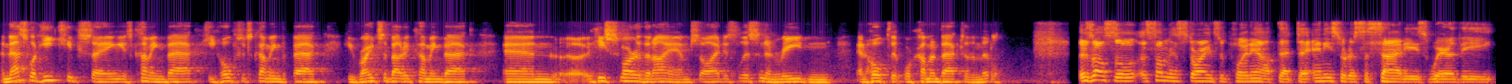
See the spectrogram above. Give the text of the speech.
And that's what he keeps saying is coming back. He hopes it's coming back. He writes about it coming back. And uh, he's smarter than I am. So I just listen and read and, and hope that we're coming back to the middle. There's also some historians who point out that uh, any sort of societies where the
